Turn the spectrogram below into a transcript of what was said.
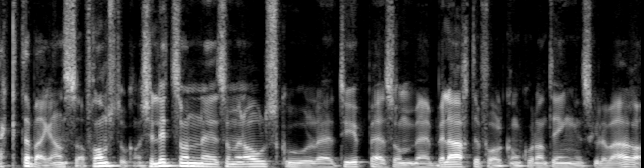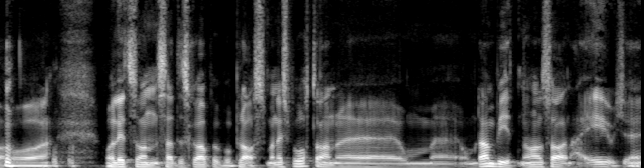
ekte bergenser. Framsto kanskje litt sånn eh, som en old school eh, type som belærte folk om hvordan ting skulle være, og, og litt sånn sette skapet på plass. Men jeg spurte han eh, om, om den biten, og han sa nei, jeg er jo ikke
